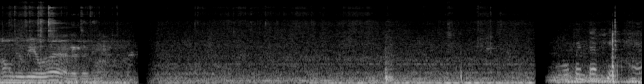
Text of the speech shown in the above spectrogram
ต้องรีวิวด้วยเหรอตัวนี้โอ้เป็นแต่เผ็ดแท้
